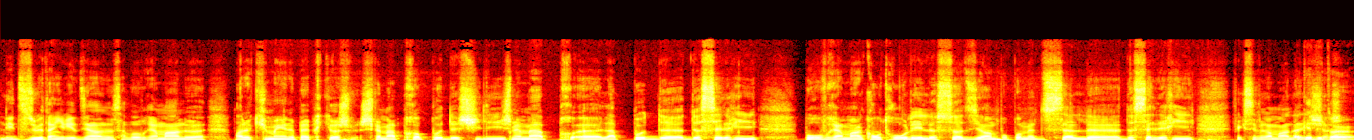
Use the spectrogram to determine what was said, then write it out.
les 18 ingrédients, là, ça va vraiment là, par le cumin, le paprika. Je, je fais ma propre poudre de chili, je mets ma euh, la poudre de, de céleri pour vraiment contrôler le sodium, pour pas mettre du sel de, de céleri. Fait que c'est vraiment Ok, d'aller t'es chercher... un,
